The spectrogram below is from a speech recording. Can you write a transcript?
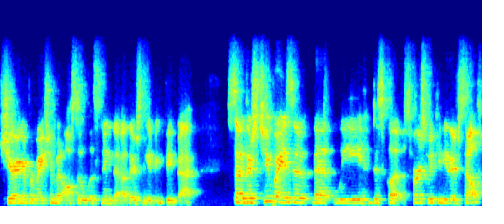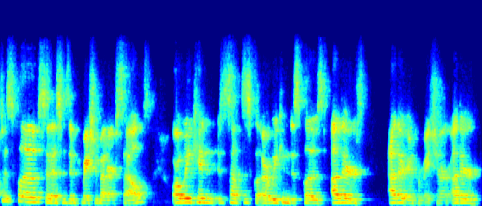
sharing information, but also listening to others and giving feedback. So there's two ways of, that we disclose. First, we can either self-disclose, so this is information about ourselves, or we can self-disclose, or we can disclose others, other information or other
